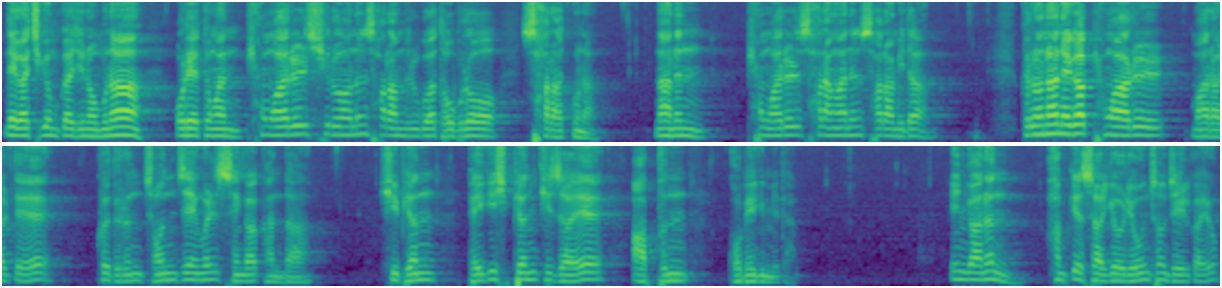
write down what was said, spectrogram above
내가 지금까지 너무나 오랫동안 평화를 싫어하는 사람들과 더불어 살았구나. 나는 평화를 사랑하는 사람이다. 그러나 내가 평화를 말할 때 그들은 전쟁을 생각한다. 시편 120편 기자의 아픈 고백입니다. 인간은 함께 살기 어려운 존재일까요?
